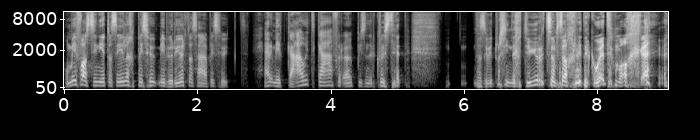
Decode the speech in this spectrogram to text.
Und mich fasziniert das ehrlich bis heute, mich berührt das auch bis heute. Er hat mir Geld gegeben für etwas und er gewusst hat, Das wird wahrscheinlich teurer, um Sachen wieder gut zu machen.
